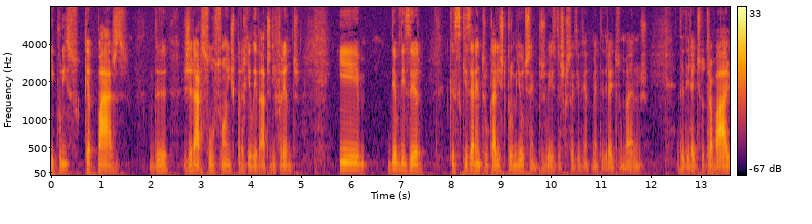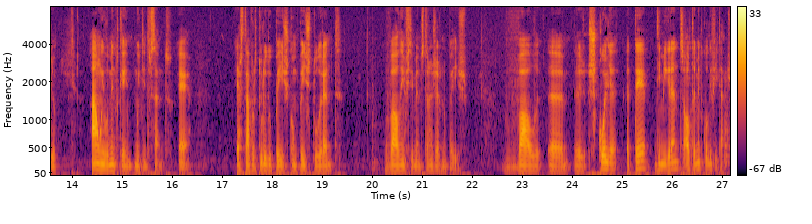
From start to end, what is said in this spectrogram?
e, por isso, capaz de gerar soluções para realidades diferentes. E devo dizer que, se quiserem trocar isto por miúdos, sem prejuízo das questões, evidentemente, de direitos humanos, de direitos do trabalho. Há um elemento que é muito interessante, é esta abertura do país como país tolerante vale investimento estrangeiro no país. Vale uh, escolha até de imigrantes altamente qualificados.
